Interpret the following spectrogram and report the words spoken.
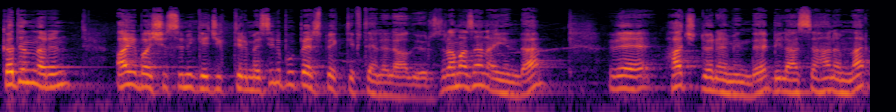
Kadınların ay başısını geciktirmesini bu perspektiften ele alıyoruz. Ramazan ayında ve hac döneminde bilhassa hanımlar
